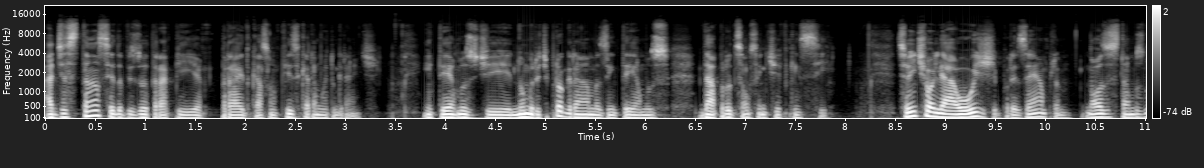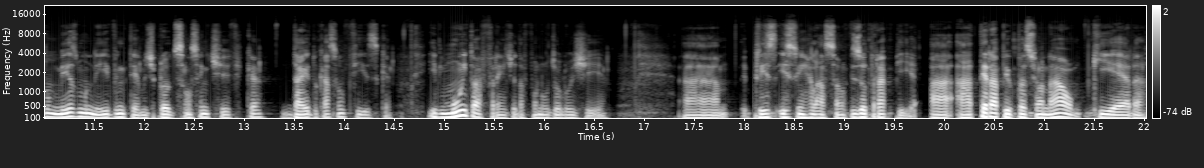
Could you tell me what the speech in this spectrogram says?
A distância da fisioterapia para a educação física era muito grande, em termos de número de programas, em termos da produção científica em si. Se a gente olhar hoje, por exemplo, nós estamos no mesmo nível em termos de produção científica da educação física e muito à frente da fonoaudiologia. Ah, isso em relação à fisioterapia. A, a terapia ocupacional, que era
